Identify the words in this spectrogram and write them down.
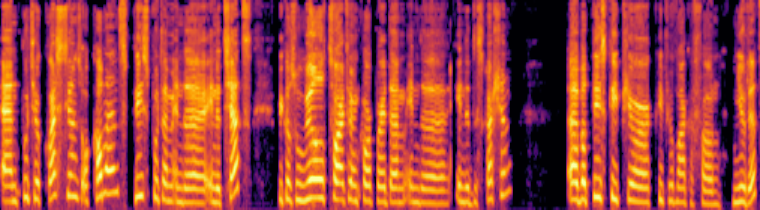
and put your questions or comments. Please put them in the in the chat because we will try to incorporate them in the in the discussion. Uh, but please keep your keep your microphone muted.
